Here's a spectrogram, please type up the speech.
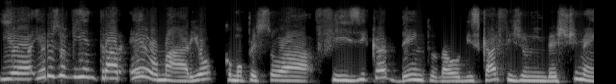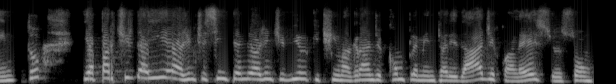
E uh, eu resolvi entrar, eu, Mário, como pessoa física, dentro da Ubiscar, fiz um investimento, e a partir daí a gente se entendeu, a gente viu que tinha uma grande complementaridade com a Alessio, eu sou um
